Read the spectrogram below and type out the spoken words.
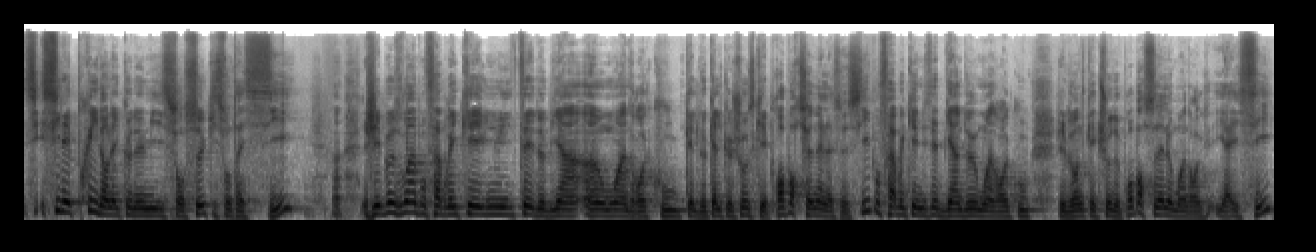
si les prix dans l'économie sont ceux qui sont ici, j'ai besoin pour fabriquer une unité de bien 1 au moindre coût de quelque chose qui est proportionnel à ceci. Pour fabriquer une unité de bien 2 au moindre coût, j'ai besoin de quelque chose de proportionnel au moindre Il y a ici.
